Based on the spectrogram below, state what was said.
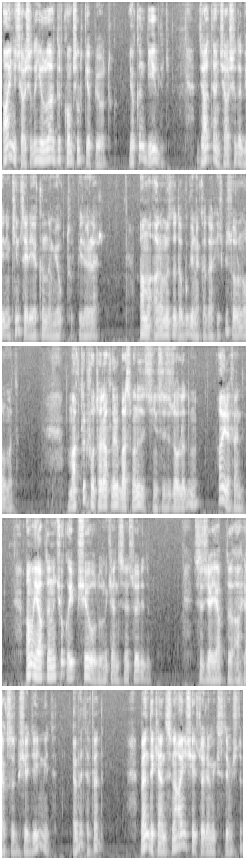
Aynı çarşıda yıllardır komşuluk yapıyorduk. Yakın değildik. Zaten çarşıda benim kimseyle yakınlığım yoktur, bilirler. Ama aramızda da bugüne kadar hiçbir sorun olmadı. Maktul fotoğrafları basmanız için sizi zorladı mı? Hayır efendim. Ama yaptığının çok ayıp bir şey olduğunu kendisine söyledim. Sizce yaptığı ahlaksız bir şey değil miydi? Evet efendim. Ben de kendisine aynı şeyi söylemek istemiştim.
